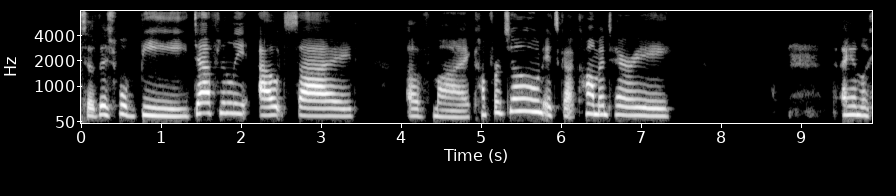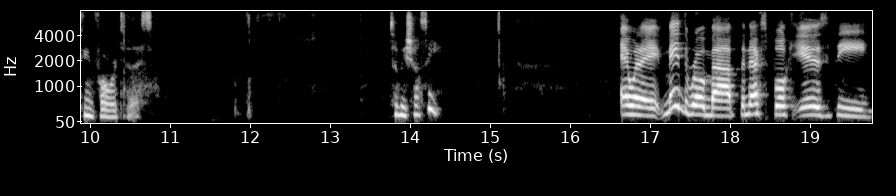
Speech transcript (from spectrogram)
So this will be definitely outside of my comfort zone. It's got commentary. I am looking forward to this. So we shall see. And when I made the roadmap, the next book is the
